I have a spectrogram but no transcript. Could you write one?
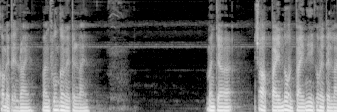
ก็ไม่เป็นไร มันฟุ้งก็ไม่เป็นไร มันจะชอบไปโน่นไปนี่ก็ไม่เป็นไร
